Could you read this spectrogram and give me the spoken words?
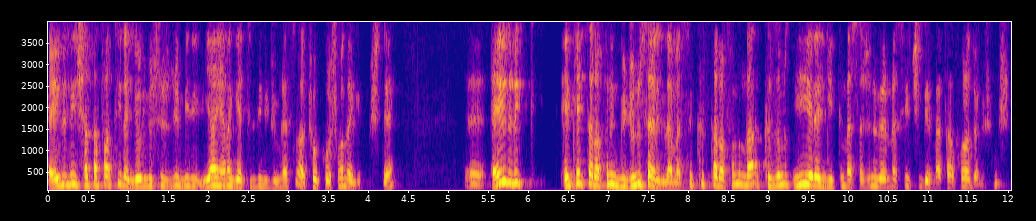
evliliğin şatafatıyla görgüsüzlüğü bir yan yana getirdiği bir cümlesi var. Çok hoşuma da gitmişti. Ee, evlilik erkek tarafının gücünü sergilemesi, kız tarafının da kızımız iyi yere gitti mesajını vermesi için bir metafora dönüşmüş.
